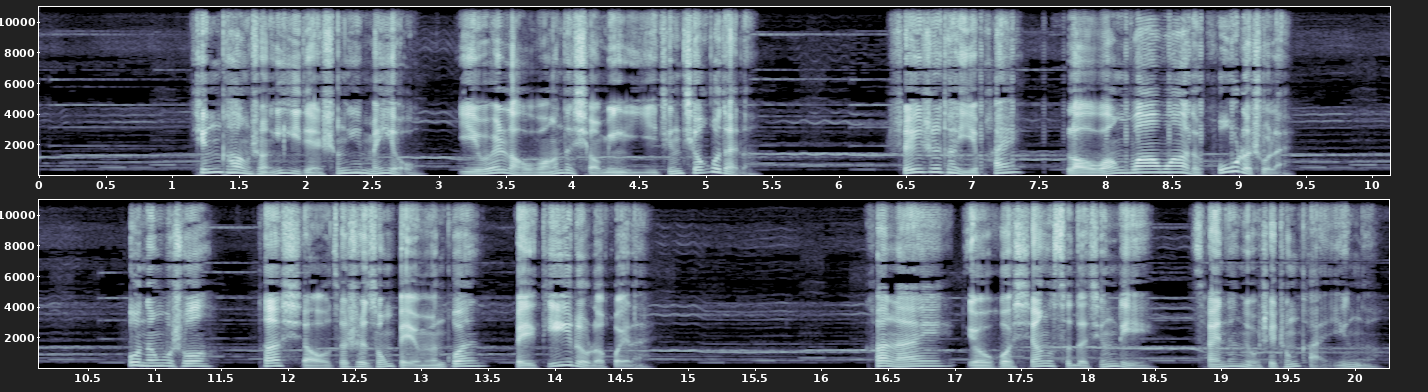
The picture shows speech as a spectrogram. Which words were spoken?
听炕上一点声音没有，以为老王的小命已经交代了。谁知他一拍，老王哇哇的哭了出来。不能不说，他小子是从北门关被提溜了回来。看来有过相似的经历，才能有这种感应啊。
